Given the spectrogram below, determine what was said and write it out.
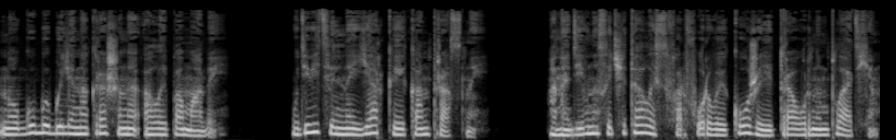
Но губы были накрашены алой помадой, удивительно яркой и контрастной. Она дивно сочеталась с фарфоровой кожей и траурным платьем,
